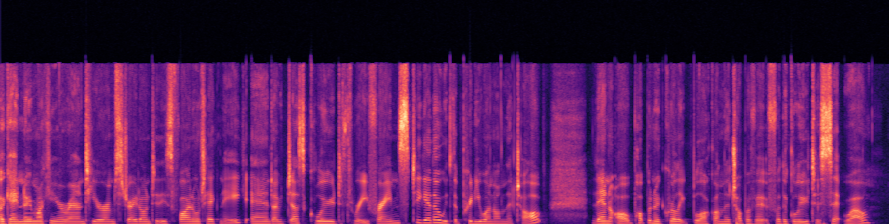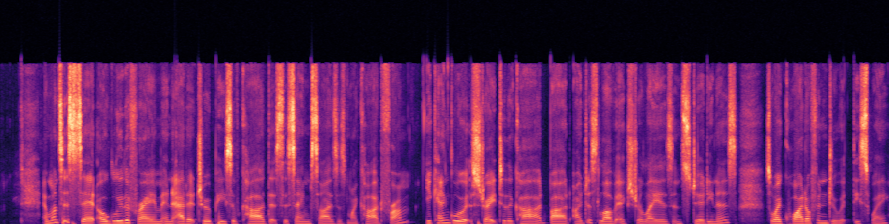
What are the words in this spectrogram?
Okay, no mucking around here. I'm straight onto this final technique and I've just glued three frames together with the pretty one on the top. Then I'll pop an acrylic block on the top of it for the glue to set well. And once it's set, I'll glue the frame and add it to a piece of card that's the same size as my card front. You can glue it straight to the card, but I just love extra layers and sturdiness, so I quite often do it this way.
